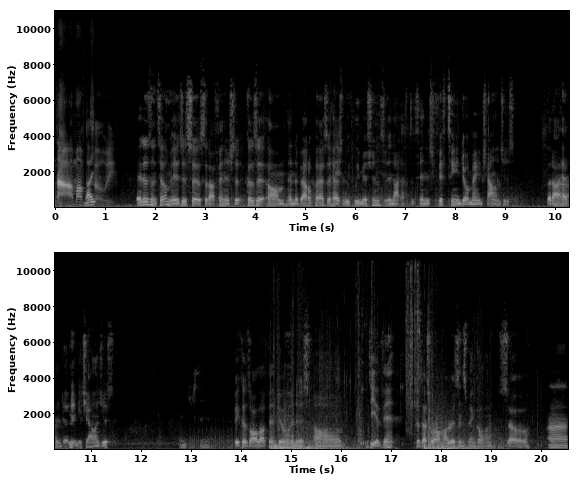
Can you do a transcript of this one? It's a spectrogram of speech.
Nah, I'm off this Nah, whole week. It doesn't tell me. It just says that I finished it because it um in the battle pass it has weekly missions and I have to finish 15 domain challenges, but I Ah. haven't done any challenges Interesting. because all I've been doing is um the event because that's where all my resin's been going. So Uh,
